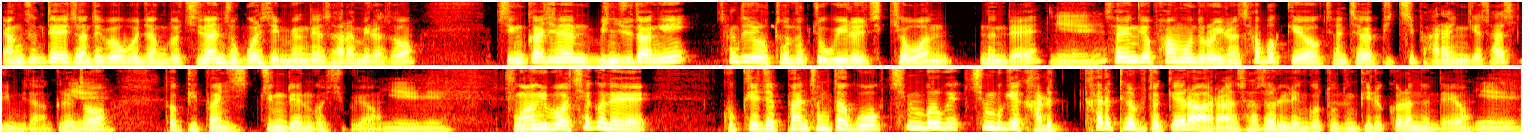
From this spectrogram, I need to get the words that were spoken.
양승태 전 대법원장도 지난 정권에서 임명된 사람이라서 지금까지는 민주당이 상대적으로 도덕적 우위를 지켜왔는데 예. 서영교 파문으로 이런 사법개혁 전체가 빛이 발한 게 사실입니다. 그래서 예. 더 비판이 집중되는 것이고요. 예. 중앙일보가 최근에 국회 재판 청탁 의혹 친북, 친북의 가르, 카르텔부터 깨라라는 사설을 낸 것도 눈길을 끌었는데요. 예.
